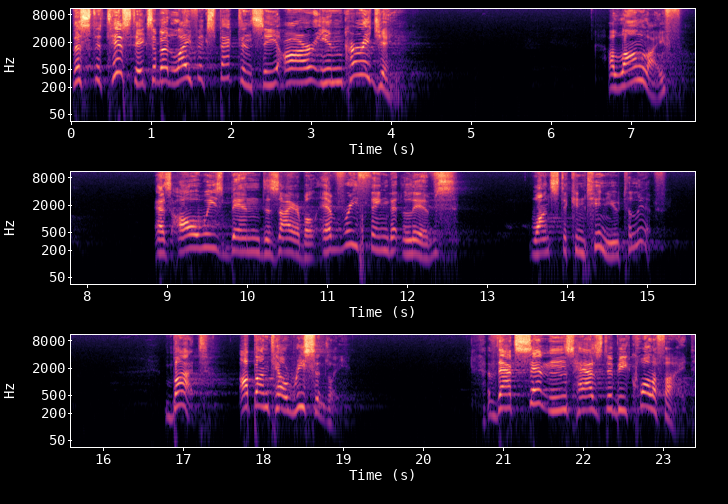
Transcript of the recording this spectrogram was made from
the statistics about life expectancy are encouraging. A long life has always been desirable. Everything that lives wants to continue to live. But up until recently, that sentence has to be qualified.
